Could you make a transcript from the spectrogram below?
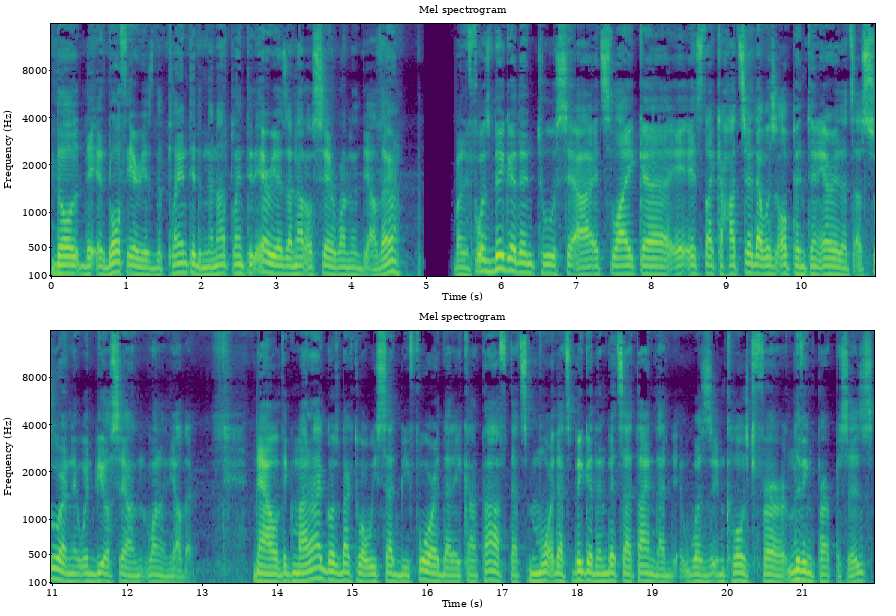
though the, both areas, the planted and the not planted areas, are not osir one or the other. But if it was bigger than two se'ah, it's like uh, it's like a hatzir that was open to an area that's asur, and it would be osir on one or the other. Now the Gemara goes back to what we said before that a karpaf that's more that's bigger than time that was enclosed for living purposes.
